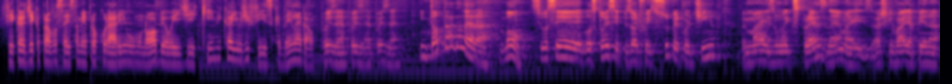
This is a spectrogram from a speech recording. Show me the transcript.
fica a dica para vocês também procurarem o Nobel aí de Química e o de Física, bem legal. Pois é, pois é, pois é. Então tá, galera. Bom, se você gostou, esse episódio foi super curtinho, foi mais um express, né? Mas acho que vale a pena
